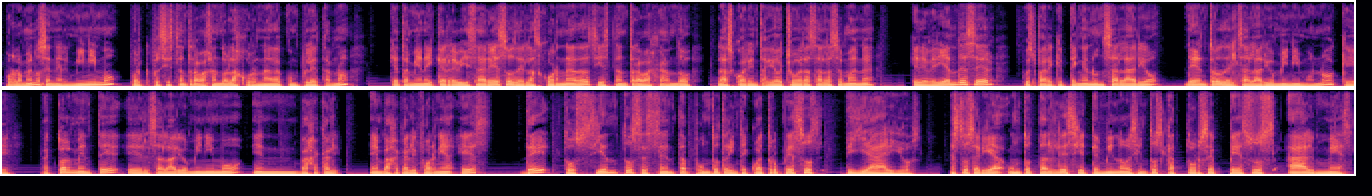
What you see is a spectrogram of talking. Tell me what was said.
por lo menos en el mínimo, porque pues si están trabajando la jornada completa, ¿no? Que también hay que revisar eso de las jornadas, si están trabajando las 48 horas a la semana, que deberían de ser, pues para que tengan un salario dentro del salario mínimo, ¿no? Que actualmente el salario mínimo en Baja, en Baja California es de 260.34 pesos diarios. Esto sería un total de 7.914 pesos al mes.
